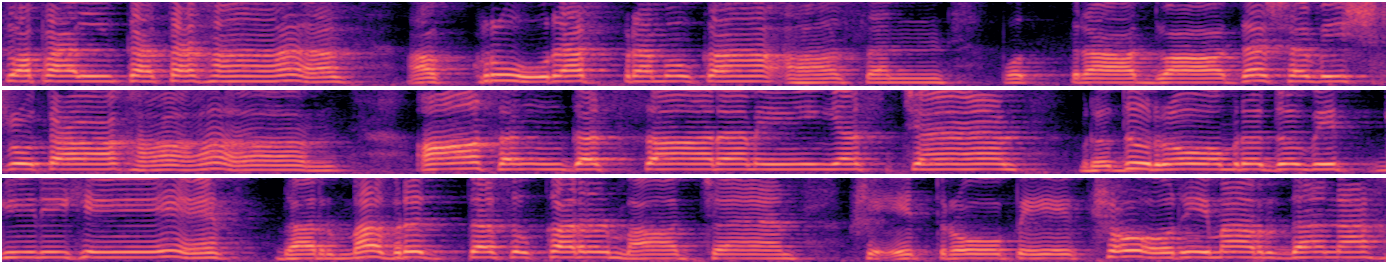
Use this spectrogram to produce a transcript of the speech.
स्वपल्कतः अक्रूरप्रमुखा आसन् पुत्रा द्वादशविश्रुताः आसङ्गः सारमेयश्च मृदुरो मृदुविद्गिरिः धर्मवृत्तसुकर्मा च क्षेत्रोपेक्षोरिमर्दनः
